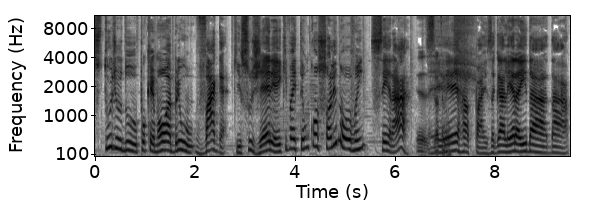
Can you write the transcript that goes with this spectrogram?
Estúdio do Pokémon abriu vaga que sugere aí que vai ter um console novo, hein? Será? Exatamente. É, rapaz, a galera aí da, da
